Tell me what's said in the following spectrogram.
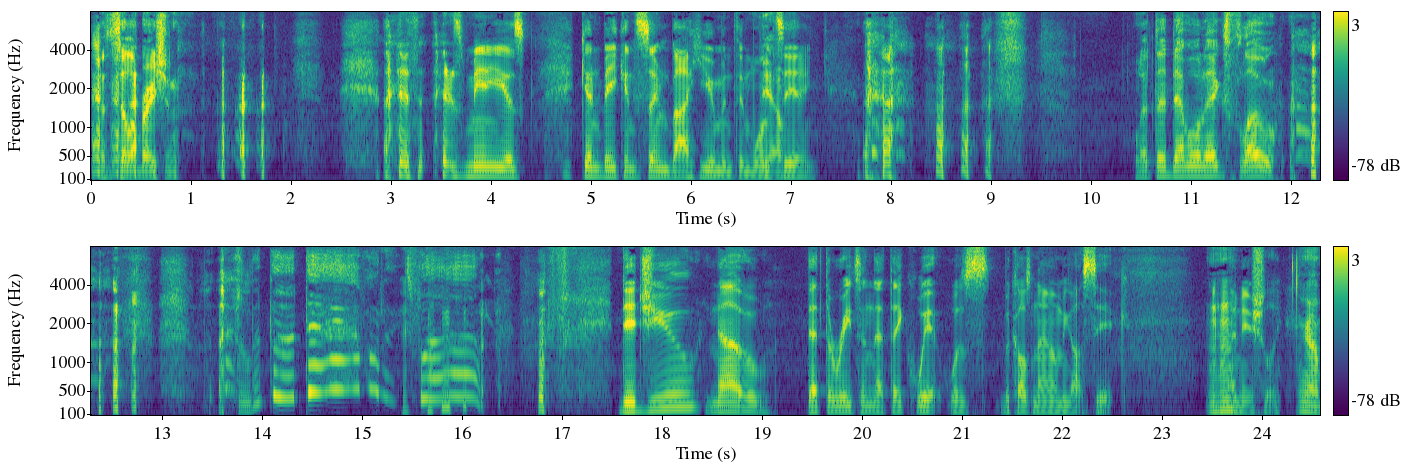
That's a celebration. as many as can be consumed by humans in one Yeah. sitting. Let the deviled eggs flow. Let the devil explode. Did you know that the reason that they quit was because Naomi got sick hmm initially? Yeah.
